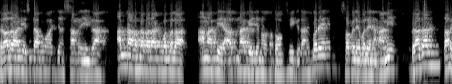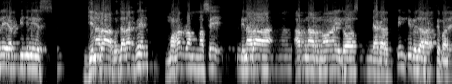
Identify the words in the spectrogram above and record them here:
রাদান ইসলাম সামনে আল্লাহ তাবারাক আমাকে, আপনাকে যেন তৌফিক দান করে। সকলে বলেন আমি ব্রাদার তাহলে একটি জিনিস যিনারা রোজা রাখবেন মহররম মাসে তিনারা আপনার নয়, দশ, এগারো তিনটি রোজা রাখতে পারে।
